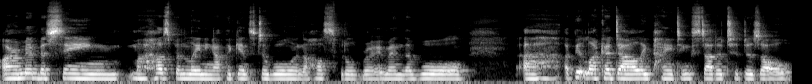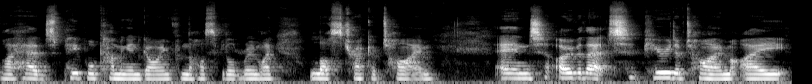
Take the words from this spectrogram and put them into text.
I remember seeing my husband leaning up against a wall in the hospital room, and the wall uh, a bit like a Dali painting started to dissolve. I had people coming and going from the hospital room. I lost track of time. And over that period of time, I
